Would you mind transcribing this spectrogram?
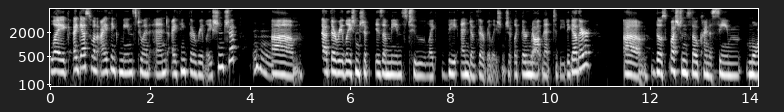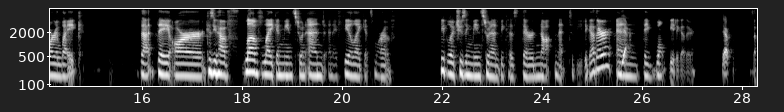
like I guess when I think means to an end, I think their relationship. Mhm. Um that their relationship is a means to like the end of their relationship. Like they're not meant to be together. Um those questions though kind of seem more like that they are because you have love, like, and means to an end, and I feel like it's more of people are choosing means to an end because they're not meant to be together and Yeah. they won't be together. Yep. So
